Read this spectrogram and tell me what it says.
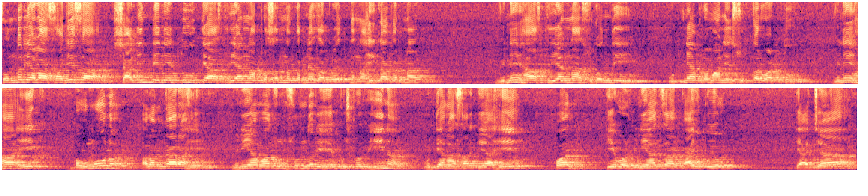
सौंदर्याला साजेसा शालीनतेने तू त्या स्त्रियांना प्रसन्न करण्याचा प्रयत्न नाही का करणार? विनय हा स्त्रियांना सुगंधी उठण्याप्रमाणे सुकर वाटतो. विनय हा एक बहुमोल अलंकार आहे. विनया वाचून सौंदर्य हे पुष्पविहीन उद्यानासारखे आहे. पण केवळ विनयाचा काय उपयोग? त्याच्या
